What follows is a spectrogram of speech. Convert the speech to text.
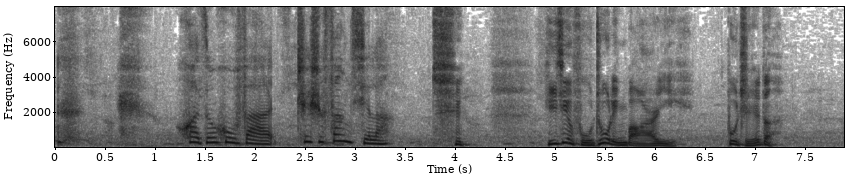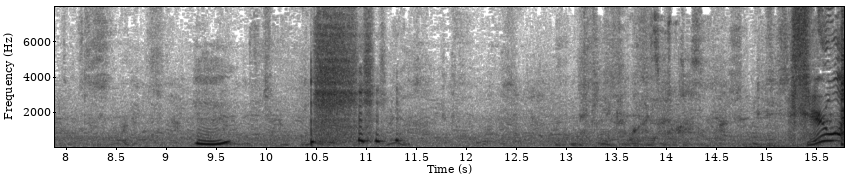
化尊护法这是放弃了？切，一件辅助灵宝而已，不值得。嗯，十万，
